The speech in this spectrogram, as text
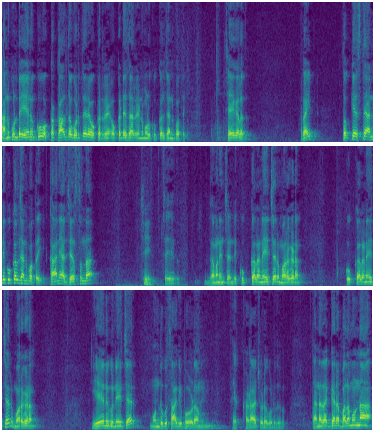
అనుకుంటే ఏనుగు ఒక్క కాలుతో కొడితే రే- ఒక్క ఒక్కటేసారి రెండు మూడు కుక్కలు చనిపోతాయి. చేయగలదు. రైట్? తొక్కేస్తే అన్ని కుక్కలు చనిపోతాయి. కానీ అది చేస్తుందా? చేయి చేయదు. గమనించండి కుక్కల నేచర్ మొరగడం. కుక్కల నేచర్ మొరగడం. ఏనుగు నేచర్ ముందుకు సాగిపోవడం ఎక్కడా చూడకూడదు. తన దగ్గర బలమున్నా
